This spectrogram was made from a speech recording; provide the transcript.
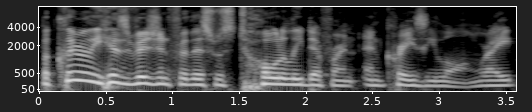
But clearly his vision for this was totally different and crazy long, right?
